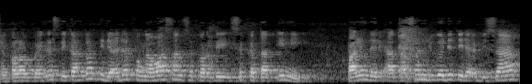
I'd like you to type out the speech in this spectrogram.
Ya kalau PNS di kantor tidak ada pengawasan seperti seketat ini. Paling dari atasan juga dia tidak bisa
